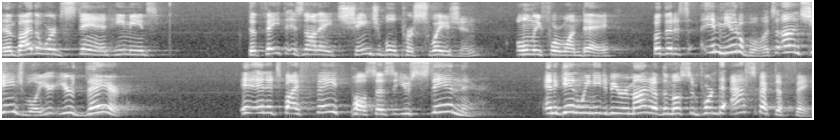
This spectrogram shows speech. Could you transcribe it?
and by the word stand, he means that faith is not a changeable persuasion only for one day, but that it's immutable, it's unchangeable. You're, you're there. And it's by faith, Paul says, that you stand there. And again, we need to be reminded of the most important aspect of faith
